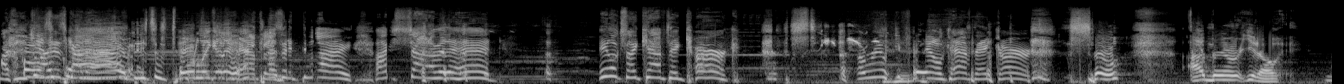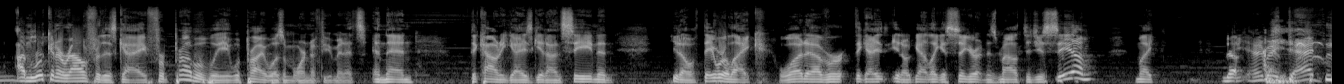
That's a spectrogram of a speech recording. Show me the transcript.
god! Oh this my is gonna happen. This is totally gonna He happen. doesn't die. I shot him in the head. He looks like Captain Kirk, a really pale Captain Kirk. so I'm there, you know, I'm looking around for this guy for probably it probably wasn't more than a few minutes, and then the county guys get on scene, and you know they were like, whatever. The guy, you know, got like a cigarette in his mouth. Did you see him? I'm like, no. Anybody dead? no.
